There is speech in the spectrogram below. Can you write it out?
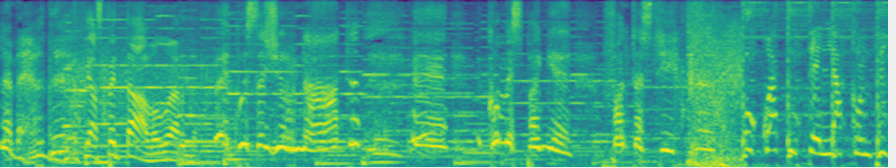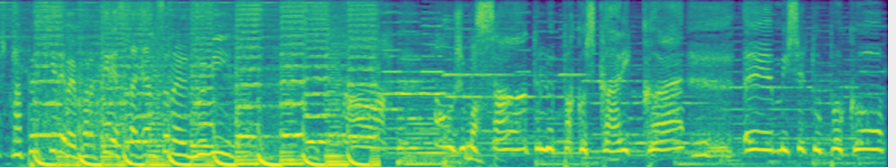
Le merde. Ti aspettavo, guarda. E questa giornata è come Spagna, fantastica. Pourquoi tout est là compliqué Ma perché deve partire sta canzone del 2000? Oggi mi sento un poco scarica e mi sento un poco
